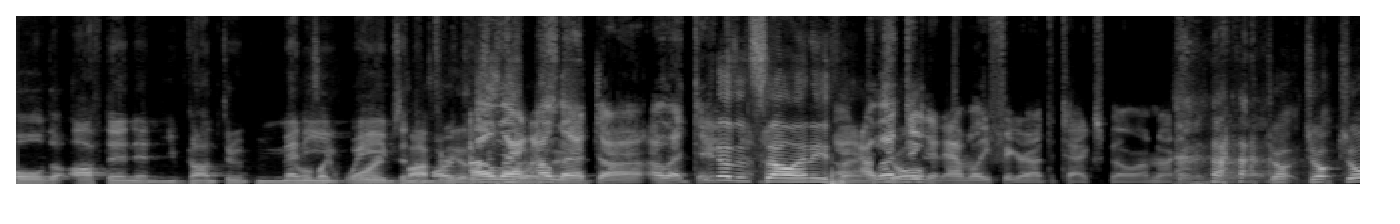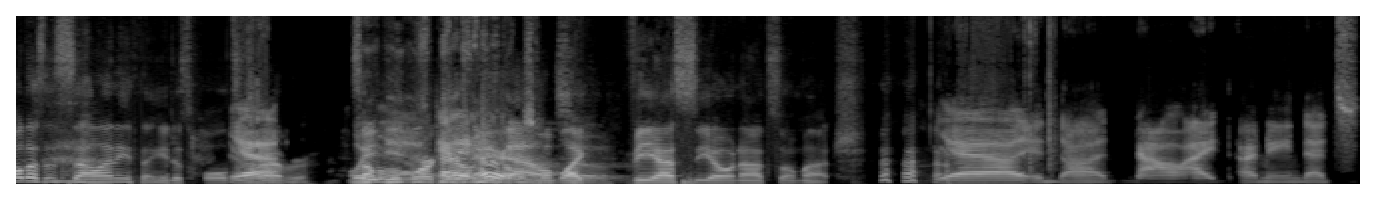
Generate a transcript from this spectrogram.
hold often, and you've gone through many like waves in the market. I'll let I'll let uh, I'll let Dane he doesn't sell anything. I'll let Joel, Dane and Emily figure out the tax bill. I'm not going to. Joel, Joel, Joel doesn't sell anything. He just holds yeah. forever. Well, Some of them work out. Down, some like so. VSCO, not so much. yeah, and uh, no, I I mean that's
